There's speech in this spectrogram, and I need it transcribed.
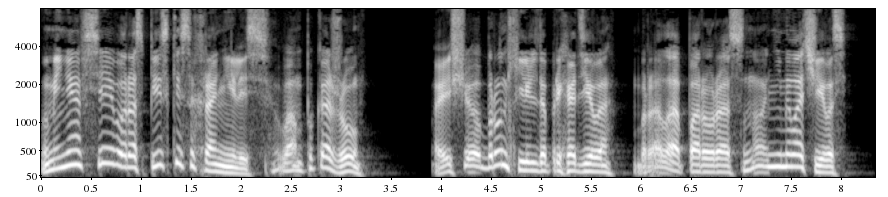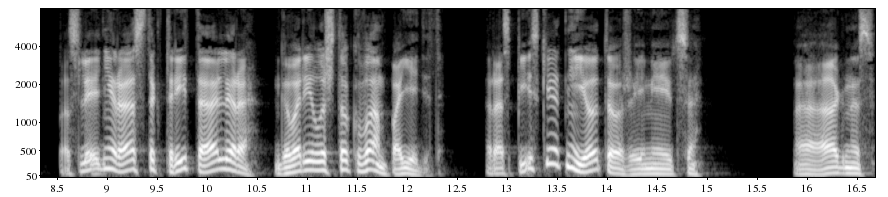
У меня все его расписки сохранились, вам покажу. А еще Брунхильда приходила, брала пару раз, но не мелочилась. Последний раз так три таллера. Говорила, что к вам поедет. Расписки от нее тоже имеются. А Агнес?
